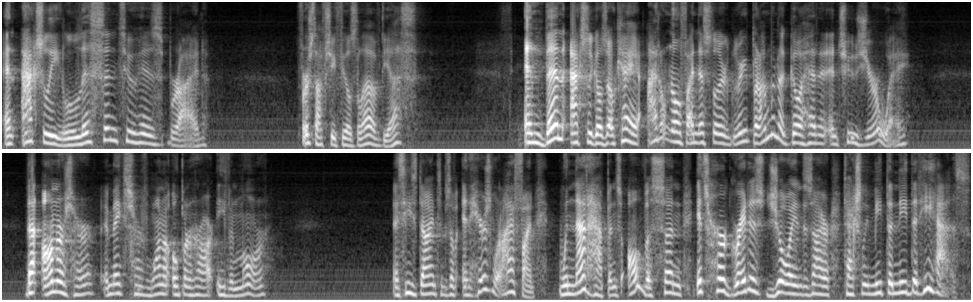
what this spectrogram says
and actually listen to his bride, first off, she feels loved, yes? And then actually goes, okay, I don't know if I necessarily agree, but I'm going to go ahead and, and, choose your way. That honors her. It makes her want to open her heart even more as he's dying to himself. And here's what I find when that happens, all of a sudden, it's her greatest joy and desire to actually meet the need that he has.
